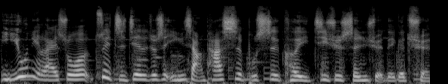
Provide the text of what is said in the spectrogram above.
以 Uni 来说，最直接的就是影响他是不是可以继续升学的一个权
